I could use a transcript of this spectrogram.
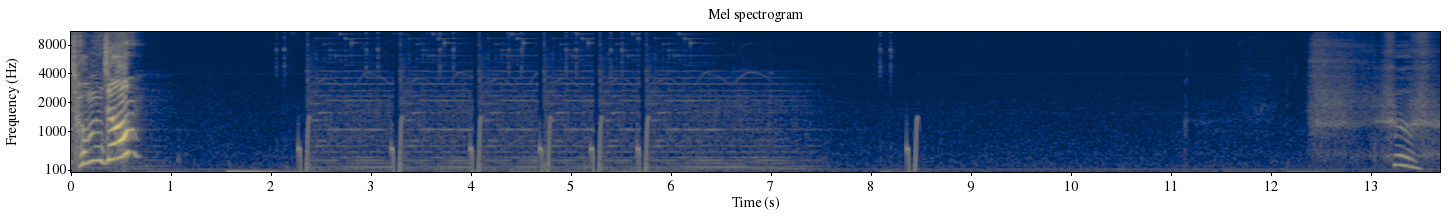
점점? 후.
